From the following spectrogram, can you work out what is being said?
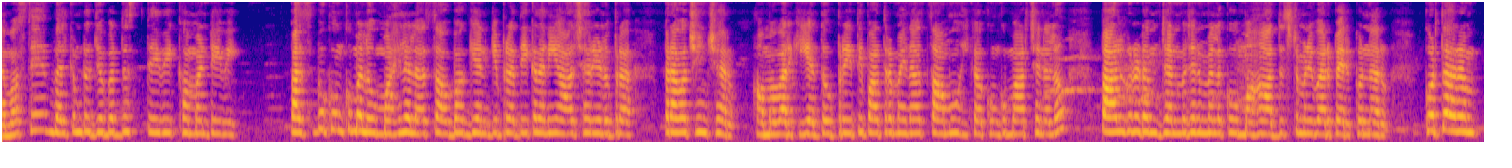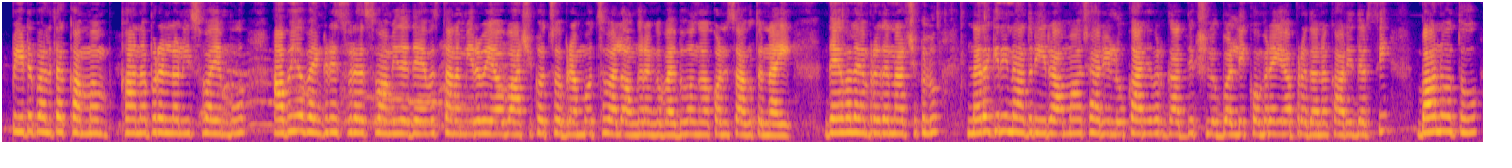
నమస్తే welcome to Jabardasth TV Khammam TV. పసుపు కుంకుమలు మహిళల సౌభాగ్యానికి ప్రతీకలని ఆచార్యులు ప్ర ప్రవచించారు. అమ్మవారికి ఎంతో ప్రీతిపాత్రమైన సామూహిక కుంకుమార్చనలో పాల్గొనడం జన్మజన్మలకు మహా అదృష్టమని వారు పేర్కొన్నారు. కుర్తారం పీఠపాలిత ఖమ్మం ఖానాపురంలోని స్వయంభూ అభయ వెంకటేశ్వర స్వామి దేవస్థానం ఇరవై వార్షికోత్సవ బ్రహ్మోత్సవాలు అంగరంగ వైభవంగా కొనసాగుతున్నాయి. దేవాలయం ప్రధాన అర్చకులు నరగిరినాథుని రామాచార్యులు కార్యవర్గ అధ్యక్షులు బల్లి కొమరయ్య ప్రధాన కార్యదర్శి బానోతు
